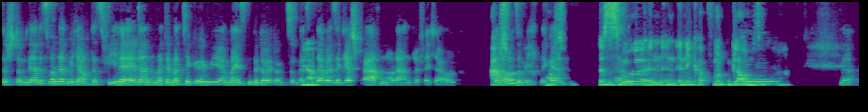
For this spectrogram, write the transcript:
das stimmt. Ja, das wundert mich auch, dass viele Eltern Mathematik irgendwie am meisten Bedeutung zu messen. Ja. Dabei sind ja Sprachen oder andere Fächer auch Absolut. genauso wichtig. Absolut. Ja. Das ist ja. nur in, in, in den Köpfen und im Glauben. Mhm. Ja.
